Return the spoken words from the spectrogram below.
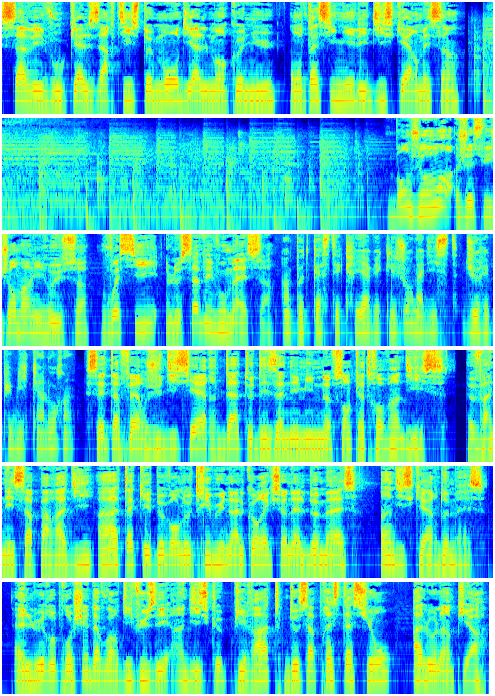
Savez-vous quels artistes mondialement connus ont assigné les disquaires messins Bonjour, je suis Jean-Marie Russe. Voici le Savez-vous Metz Un podcast écrit avec les journalistes du Républicain Lorrain. Cette affaire judiciaire date des années 1990. Vanessa Paradis a attaqué devant le tribunal correctionnel de Metz un disquaire de Metz. Elle lui reprochait d'avoir diffusé un disque pirate de sa prestation à l'Olympia.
